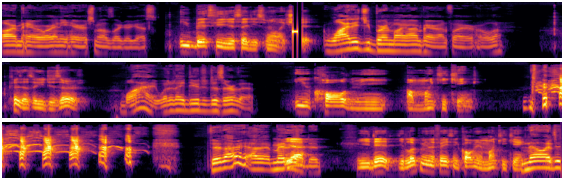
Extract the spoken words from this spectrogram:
arm hair or any hair smells like. I guess. You basically just said you smell like shit. Why did you burn my arm hair on fire, Ola? Because that's what you deserve. Why? What did I do to deserve that? You called me a monkey king. Did I? I maybe Yeah. I did. You did. You looked me in the face and called me a monkey king. No, I didn't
